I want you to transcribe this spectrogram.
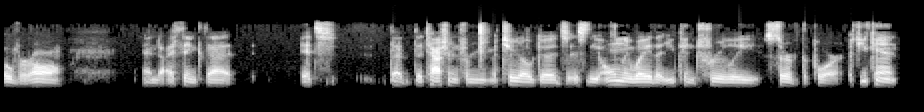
overall. And I think that it's that detachment from material goods is the only way that you can truly serve the poor. If you can't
